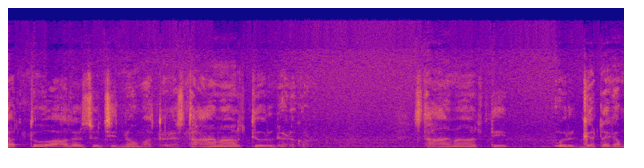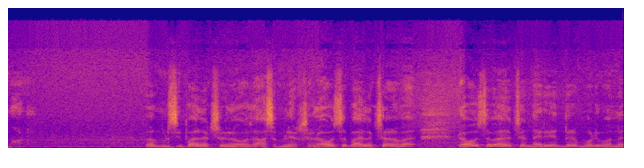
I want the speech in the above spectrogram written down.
തത്വവും ആദർശവും ചിഹ്നവും മാത്രമല്ല സ്ഥാനാർത്ഥി ഒരു ഘടകമാണ്. സ്ഥാനാർത്ഥി ഒരു ഘടകമാണ്. മുനിസിപ്പൽ ഇലക്ഷൻ ലോക assembly election Lok Sabha election Lok Sabha election Narendra Modi വന്ന്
